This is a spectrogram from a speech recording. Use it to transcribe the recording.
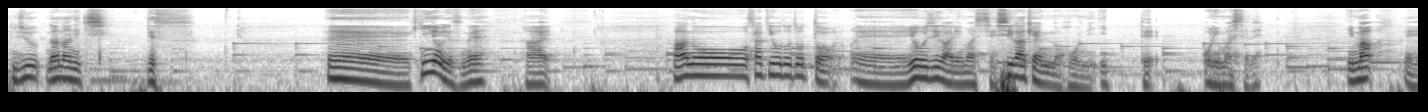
17日です。えー金曜日ですね。はい。あのー先ほどちょっと、えー用事がありまして滋賀県の方に行っておりましてね今、え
